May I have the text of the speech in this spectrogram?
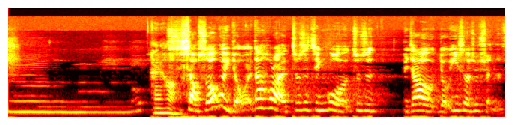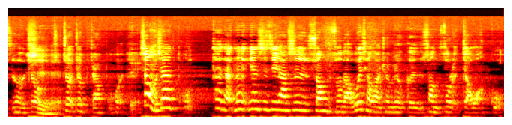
嗯，还好。小时候会有哎、欸，但后来就是经过就是比较有意识的去选择之后就，就就就比较不会。对，像我现在我太太那个验视机，她是双子座的，我以前完全没有跟双子座的交往过。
